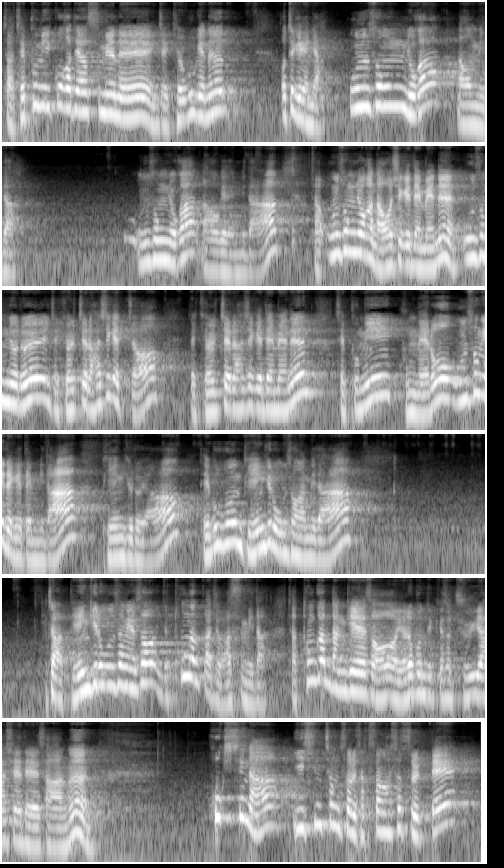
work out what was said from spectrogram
자 제품이 입고가 되었으면은 이제 결국에는 어떻게 되냐 운송료가 나옵니다. 운송료가 나오게 됩니다. 자, 운송료가 나오시게 되면은 운송료를 이제 결제를 하시겠죠. 네, 결제를 하시게 되면은 제품이 국내로 운송이 되게 됩니다. 비행기로요. 대부분 비행기로 운송합니다. 자, 비행기로 운송해서 이제 통관까지 왔습니다. 자, 통관 단계에서 여러분들께서 주의하셔야 될 사항은 혹시나 이 신청서를 작성하셨을 때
